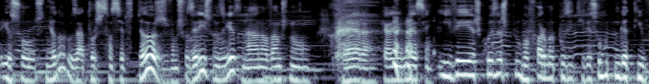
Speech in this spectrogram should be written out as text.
Eu sou sonhador, os atores são sempre sonhadores. Vamos fazer isto, vamos fazer aquilo. Não, não, vamos, não. Era, querem, não é assim. E vê as coisas de uma forma positiva. Eu sou muito negativo.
